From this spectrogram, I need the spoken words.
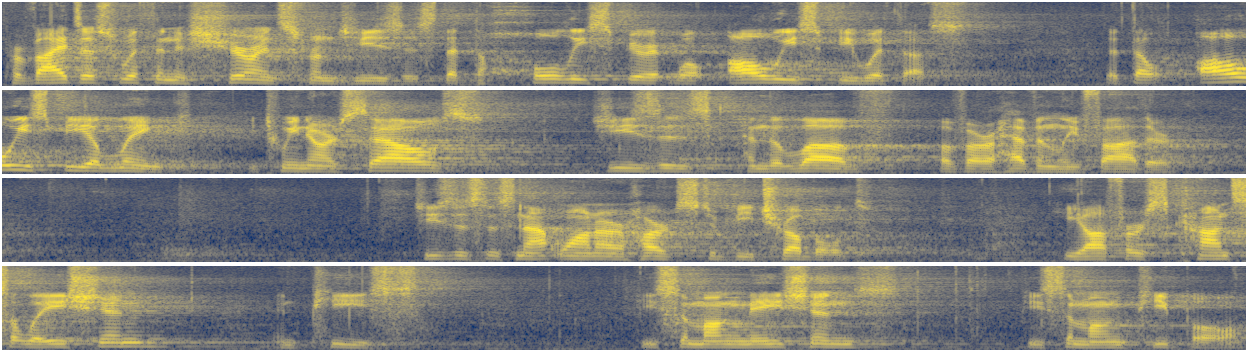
provides us with an assurance from Jesus that the Holy Spirit will always be with us, that there'll always be a link between ourselves, Jesus, and the love of our Heavenly Father. Jesus does not want our hearts to be troubled. He offers consolation and peace peace among nations, peace among people,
